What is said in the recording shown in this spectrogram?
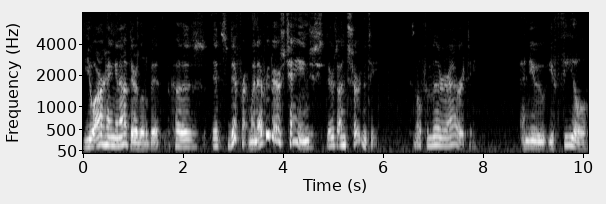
you are hanging out there a little bit because it's different. Whenever there's change, there's uncertainty. There's no familiarity. And you, you feel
